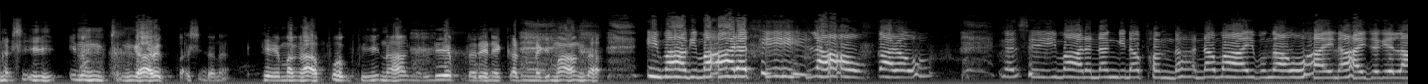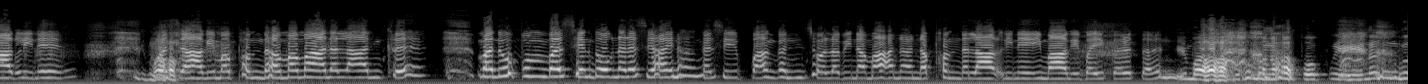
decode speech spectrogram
ನಶಿ ಇನ್ನು ಚಂಗಾರ ಕಾಶಿದನ ಹೇ ಮಗ ಪೋಗ್ಪಿ ನಾಗ್ನಲ್ಲಿ ಪ್ರೇನೆ ಕಣ್ಣಗಿ ಮಾಂಗ ಇಮಾಗಿ ಮಹಾರಥಿ, ಲಾವ್ ಕರೋ. ꯉꯁꯤ ꯏꯃꯥꯅ ꯅꯪꯒꯤ ꯅꯐꯝꯗ ꯅꯃꯥꯏꯕꯨ ꯉꯥꯎ ꯍꯥꯏꯅ ꯍꯥꯏꯖꯒꯦ ꯂꯥꯛꯂꯤꯅꯦ ꯃꯆꯥꯒꯤ ꯃꯐꯝꯗ ꯃꯃꯥꯅ ꯂꯥꯟꯈ꯭ꯔꯦ ꯃꯗꯨ ꯄꯨꯝꯕ ꯁꯦꯡꯗꯣꯛꯅꯔꯁꯤ ꯍꯥꯏꯅ ꯉꯁꯤ ꯄꯥꯡꯒꯟ ꯆꯣꯜꯂꯕꯤ ꯅꯃꯥꯅ ꯅꯐꯝꯗ ꯂꯥꯛꯂꯤꯅꯦ ꯏꯃꯥꯒꯤ ꯕꯩꯀꯔ ꯇꯟ ꯏꯃꯥ ꯃꯉꯥ ꯄꯣꯛꯄꯤ ꯅꯪꯕꯨ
